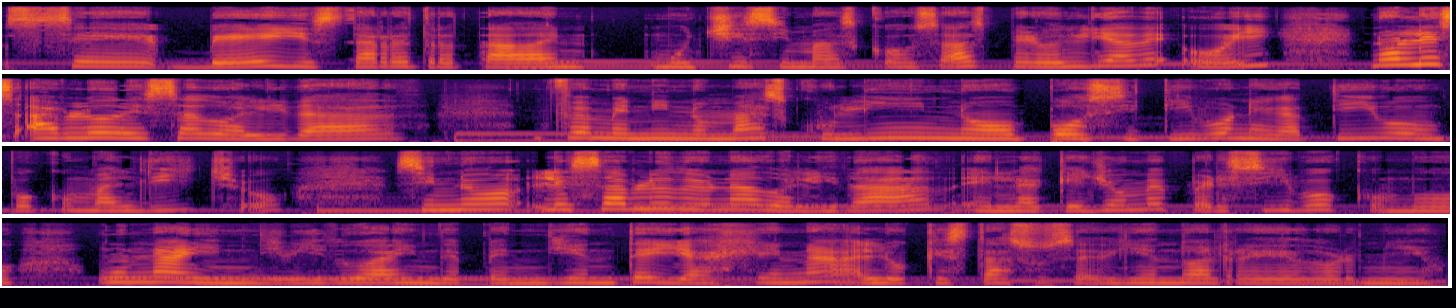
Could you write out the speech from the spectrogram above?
se ve y está retratada en muchísimas cosas, pero el día de hoy no les hablo de esa dualidad femenino-masculino, positivo-negativo, un poco mal dicho, sino les hablo de una dualidad en la que yo me percibo como una individua independiente y ajena a lo que está sucediendo alrededor mío.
